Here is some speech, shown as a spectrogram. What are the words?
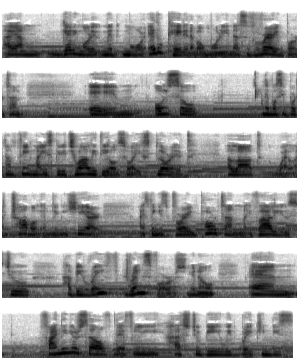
I am getting more more educated about money, and that's very important. Um, also, the most important thing, my spirituality. Also, I explore it a lot while I travel. I'm living here. I think it's very important. My values to have been reinforced, you know, and finding yourself definitely has to be with breaking these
